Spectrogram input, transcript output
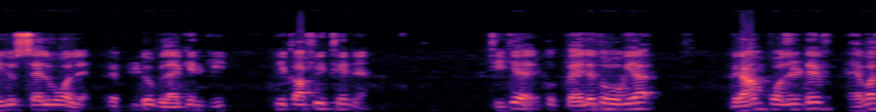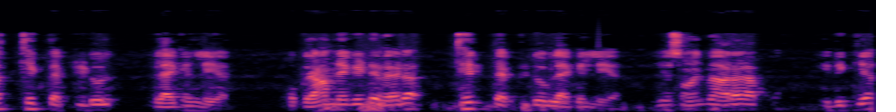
ये जो सेल वॉल है पेप्टिडोग्लाइकन की ये काफ़ी थिन है। ठीक है? तो पहले तो हो गया Gram positive a thick peptidoglycan layer और ग्राम नेगेटिव है थिन पेप्टिडोग्लाइकन लेयर ये समझ में आ रहा है आपको? ये दिख गया?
